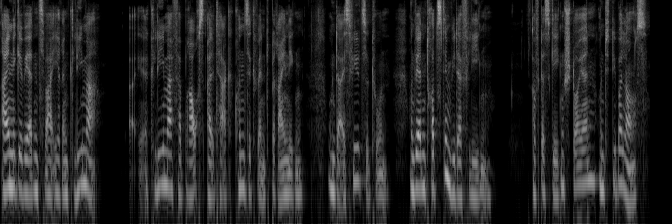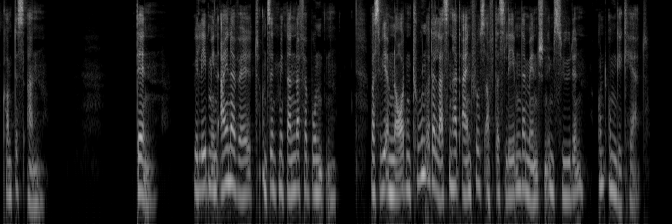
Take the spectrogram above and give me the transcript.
Einige werden zwar ihren Klima, äh, Klimaverbrauchsalltag konsequent bereinigen, und da ist viel zu tun, und werden trotzdem wieder fliegen. Auf das Gegensteuern und die Balance kommt es an. Denn wir leben in einer Welt und sind miteinander verbunden. Was wir im Norden tun oder lassen, hat Einfluss auf das Leben der Menschen im Süden und umgekehrt.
